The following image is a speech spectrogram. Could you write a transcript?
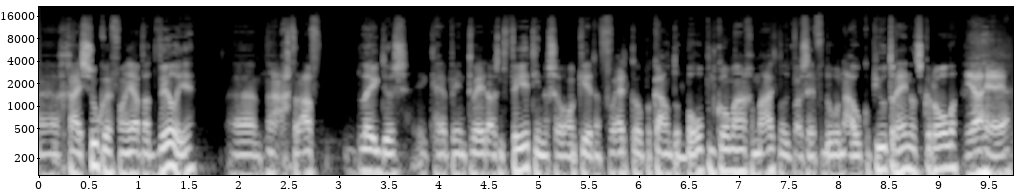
uh, ga je zoeken van, ja, wat wil je? Uh, nou, achteraf bleek dus, ik heb in 2014 of zo een keer een verkoopaccount op bol.com aangemaakt. Want ik was even door een oude computer heen aan het scrollen. Ja, ja, ja.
